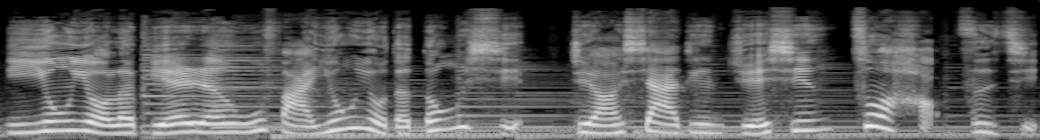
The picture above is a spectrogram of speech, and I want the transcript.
你拥有了别人无法拥有的东西，就要下定决心做好自己，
